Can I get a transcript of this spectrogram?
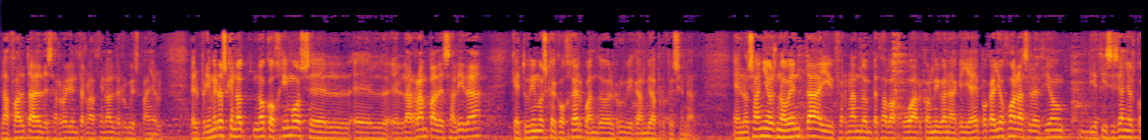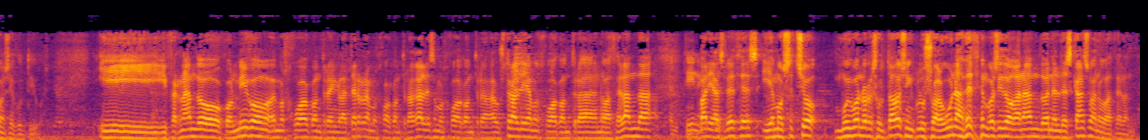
la falta del desarrollo internacional del rugby español. El primero es que no, cogimos el- la rampa de salida que tuvimos que coger cuando el rugby cambió a profesional. En los años 90, y Fernando empezaba a jugar conmigo en aquella época, yo jugaba en la selección 16 años consecutivos. Y, Fernando conmigo hemos jugado contra Inglaterra, hemos jugado contra Gales, hemos jugado contra Australia, hemos jugado contra Nueva Zelanda varias veces y hemos hecho muy buenos resultados, incluso alguna vez hemos ido ganando en el descanso a Nueva Zelanda.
